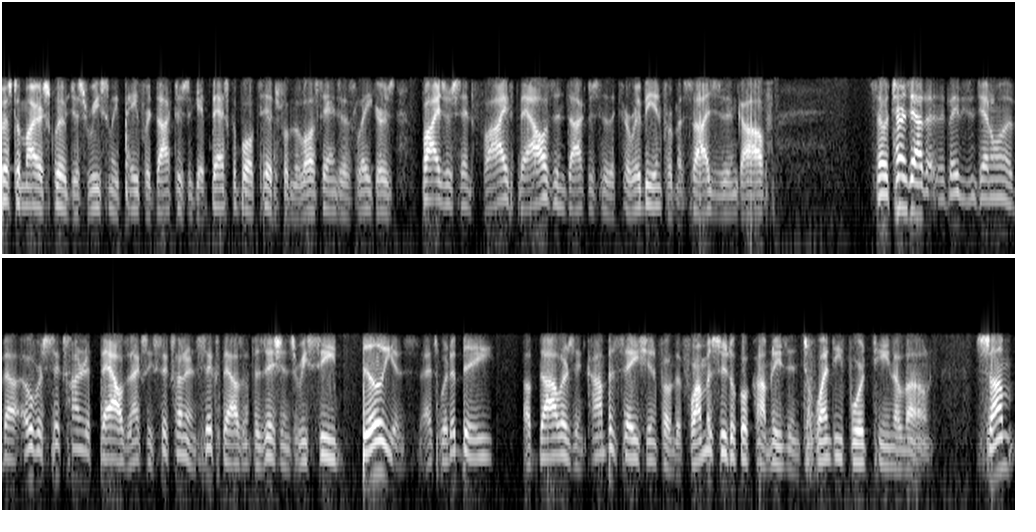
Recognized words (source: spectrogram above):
Bristol Myers Squibb just recently paid for doctors to get basketball tips from the Los Angeles Lakers. Pfizer sent 5,000 doctors to the Caribbean for massages and golf. So it turns out that, ladies and gentlemen, about over 600,000, actually 606,000 physicians received billions, that's what it be, of dollars in compensation from the pharmaceutical companies in 2014 alone. Some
